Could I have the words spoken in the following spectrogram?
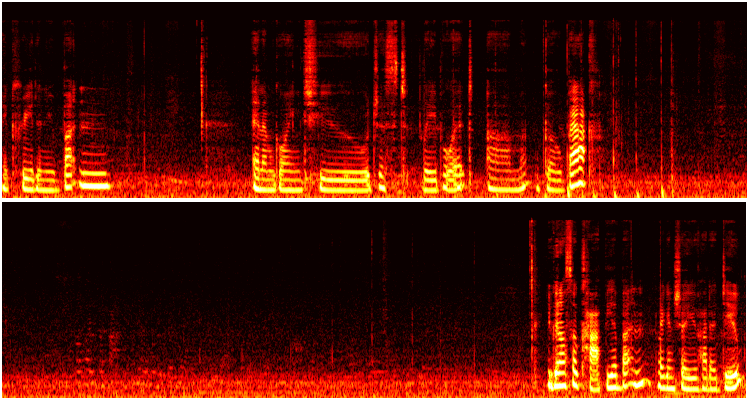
I create a new button and I'm going to just label it um, go back You can also copy a button, I can show you how to do.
